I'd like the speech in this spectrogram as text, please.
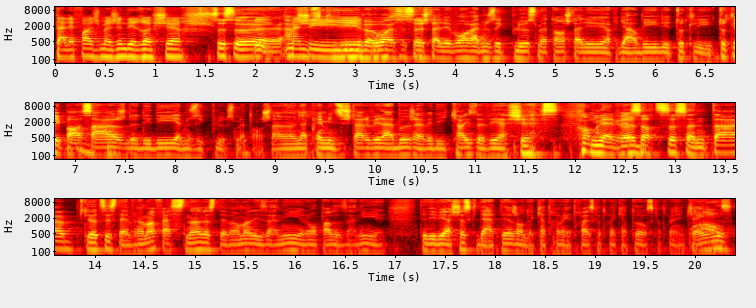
t'allais faire, j'imagine, des recherches. C'est ça, euh, archives. Ouais, c'est ça. J'étais allé voir à Musique Plus, mettons. J'étais allé regarder les, tous les, toutes les passages de Dédé à Musique Plus, mettons. Un après-midi, j'étais arrivé là-bas, j'avais des caisses de VHS. Oh Il m'avait sorti ça sur une table. Puis là, tu sais, c'était vraiment fascinant. C'était vraiment les années. Là, on parle des années. Euh, c'était des VHS qui dataient genre de 93, 94, 95.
